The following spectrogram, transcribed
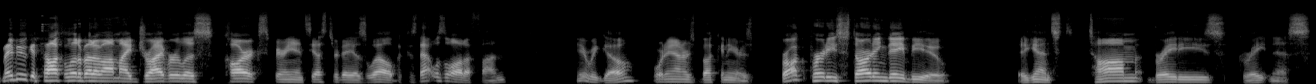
Maybe we could talk a little bit about my driverless car experience yesterday as well, because that was a lot of fun. Here we go 49ers Buccaneers. Brock Purdy's starting debut against Tom Brady's greatness.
